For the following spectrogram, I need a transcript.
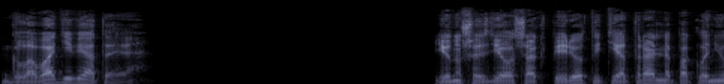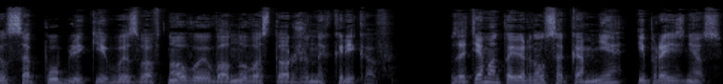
Глава девятая. Юноша сделал шаг вперед и театрально поклонился публике, вызвав новую волну восторженных криков. Затем он повернулся ко мне и произнес.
